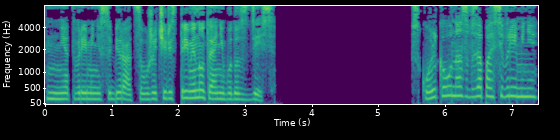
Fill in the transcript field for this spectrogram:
Нет времени собираться, уже через три минуты они будут здесь». «Сколько у нас в запасе времени?»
